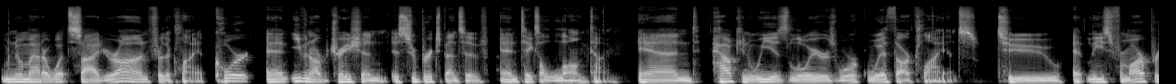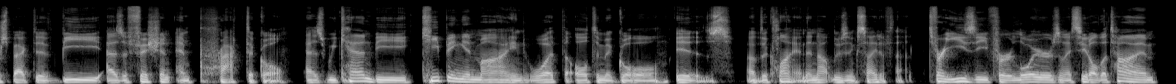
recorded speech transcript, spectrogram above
no matter what side you're on for the client. Court and even arbitration is super expensive and takes a long time. And how can we as lawyers work with our clients to, at least from our perspective, be as efficient and practical as we can be, keeping in mind what the ultimate goal is of the client and not losing sight of that. It's very easy for lawyers, and I see it all the time.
